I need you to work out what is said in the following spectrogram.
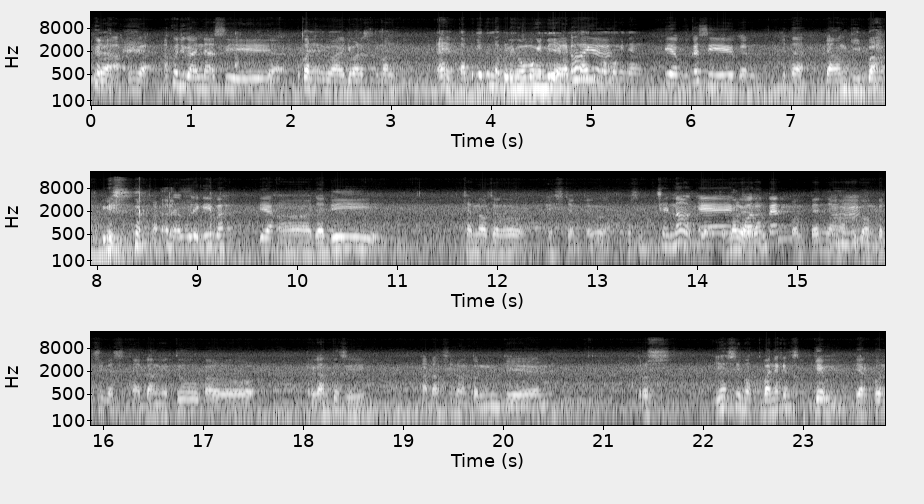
ya aku nggak Aku juga enggak sih. nggak. bukan gimana gimana sih cuman eh tapi kita nggak boleh ngomongin dia kan kita Oh, iya. ngomongin yang Iya bukan sih. bukan kita jangan gibah please Enggak boleh gibah. Ya. Eh, jadi channel channel eh channel, channel apa sih Channel Ya, eh channel ya kan? konten. konten yang aku Mhm. tonton sih biasa kadang itu kalau tergantung sih kadang sih nonton game terus ya sih kebanyakan game biarpun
